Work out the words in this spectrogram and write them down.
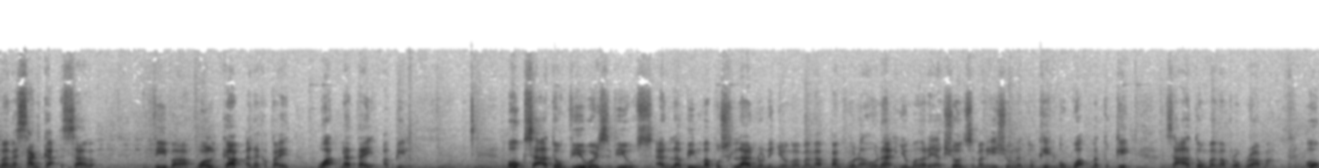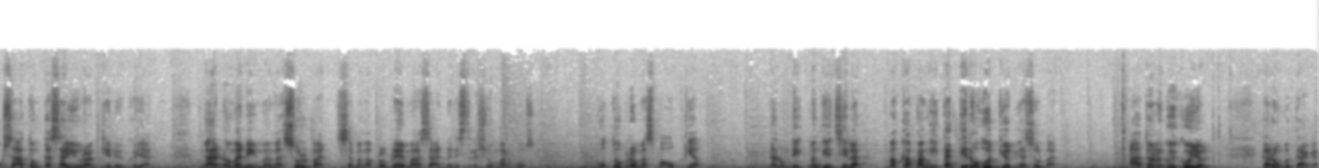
mga sangka sa FIBA World Cup ang nakapait wa natay apil. Og sa atong viewers views ang labing mapuslano ninyo nga mga panghuna-huna inyong mga reaksyon sa mga isyong natuki o wa matuki sa atong mga programa og sa atong kasayuran kinukuyan. Ngano man ning mga sulban sa mga problema sa administrasyong Marcos kutob ra mas paukyap nganong di man sila makapangitag tinuod gyud nga sulban. Ato nang kuykuyon karong butaga.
